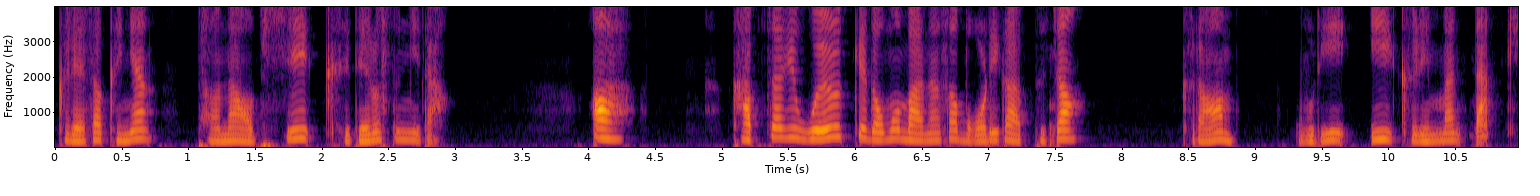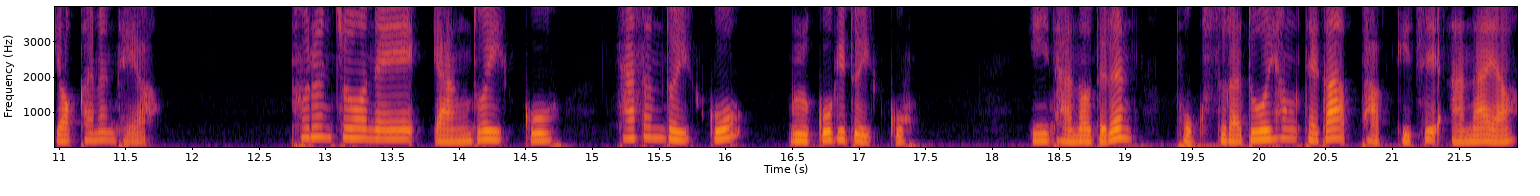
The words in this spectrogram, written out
그래서 그냥 변화 없이 그대로 씁니다. 아, 갑자기 외울 게 너무 많아서 머리가 아프죠? 그럼 우리 이 그림만 딱 기억하면 돼요. 푸른 초원에 양도 있고 사슴도 있고 물고기도 있고 이 단어들은 복수라도 형태가 바뀌지 않아요.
